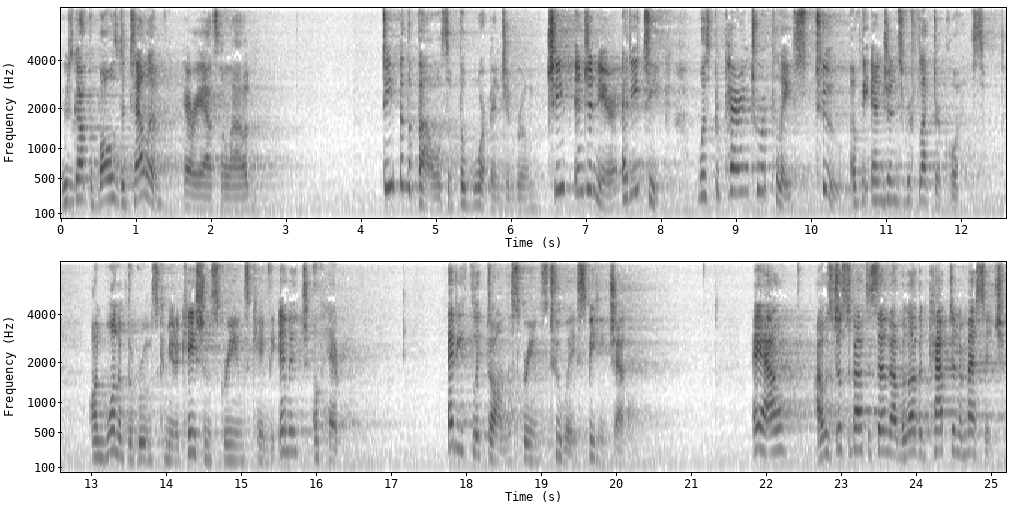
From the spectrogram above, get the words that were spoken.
Who's got the balls to tell him? Harry asked aloud. Deep in the bowels of the warp engine room, Chief Engineer Eddie Teague was preparing to replace two of the engine's reflector coils. On one of the room's communication screens came the image of Harry. Eddie flicked on the screen's two way speaking channel. Hey, Hal. I was just about to send our beloved captain a message.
